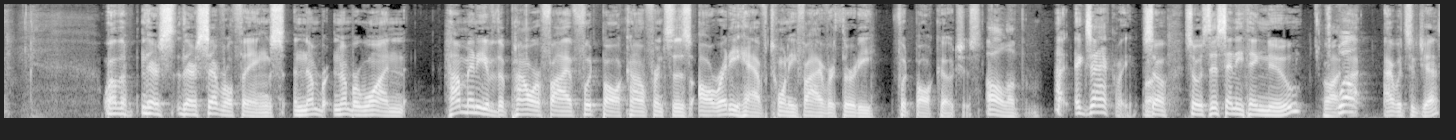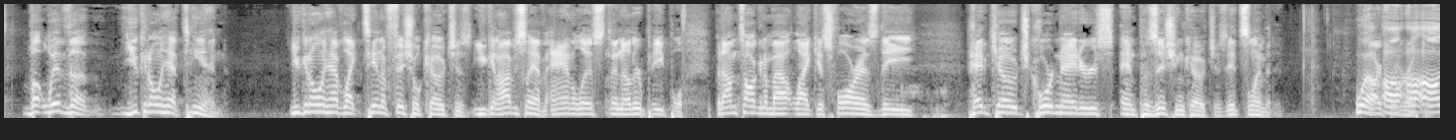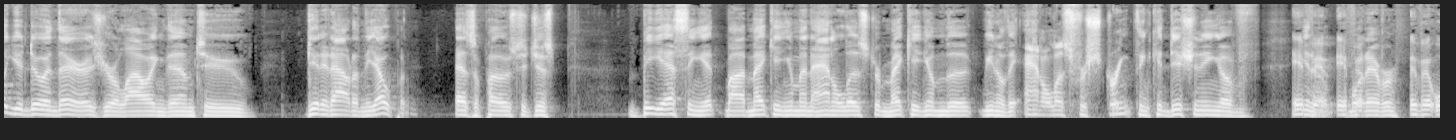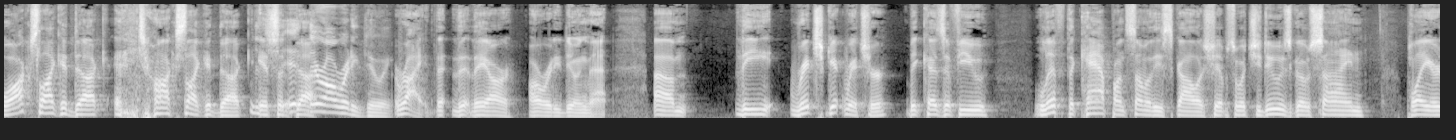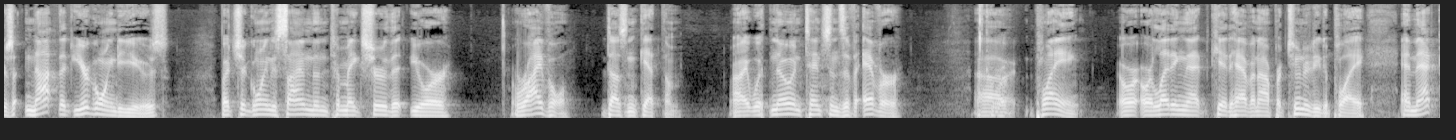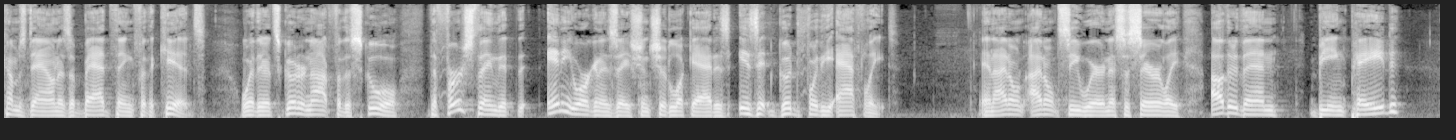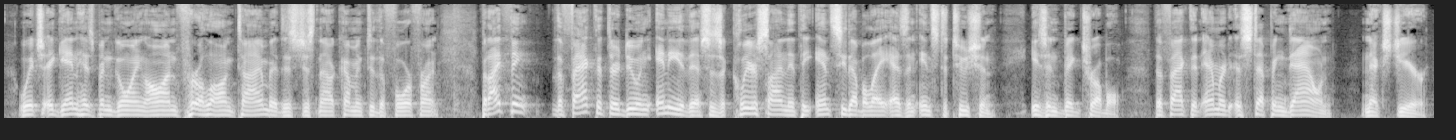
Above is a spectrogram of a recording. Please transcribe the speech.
Well, the, there's there are several things. Number number one, how many of the Power Five football conferences already have 25 or 30 football coaches? All of them. Uh, exactly. so so is this anything new? Right. Well, I, I would suggest. But with the, you can only have 10. You can only have like 10 official coaches. You can obviously have analysts and other people, but I'm talking about like as far as the head coach, coordinators, and position coaches, it's limited. Well, all, all you're doing there is you're allowing them to get it out in the open, as opposed to just BSing it by making them an analyst or making them the you know the analyst for strength and conditioning of If you know it, if whatever. It, if it walks like a duck and talks like a duck, it's a It- duck. They're already doing. Right. Th- th- they are already doing that. Um, the rich get richer because if you lift the cap on some of these scholarships, what you do is go sign players, not that you're going to use, but you're going to sign them to make sure that your rival doesn't get them. All right. With no intentions of ever uh, playing or, or letting that kid have an opportunity to play. And that comes down as a bad thing for the kids, whether it's good or not for the school. The first thing that any organization should look at is is it good for the athlete? And I don't I don't see where necessarily other than being paid, which again has been going on for a long time, but it's just now coming to the forefront. But I think the fact that they're doing any of this is a clear sign that the NCAA as an institution is in big trouble. The fact that Emmert is stepping down next year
